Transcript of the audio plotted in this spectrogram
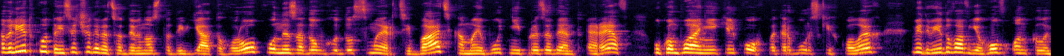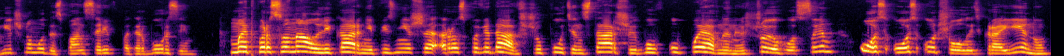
Влітку 1999 року, незадовго до смерті батька, майбутній президент РФ у компанії кількох петербурзьких колег відвідував його в онкологічному диспансері в Петербурзі. Медперсонал лікарні пізніше розповідав, що Путін старший був упевнений, що його син ось ось очолить країну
